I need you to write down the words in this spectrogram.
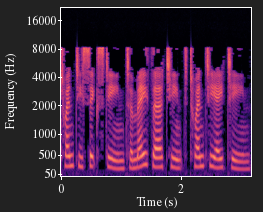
2016 to May 13, 2018.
